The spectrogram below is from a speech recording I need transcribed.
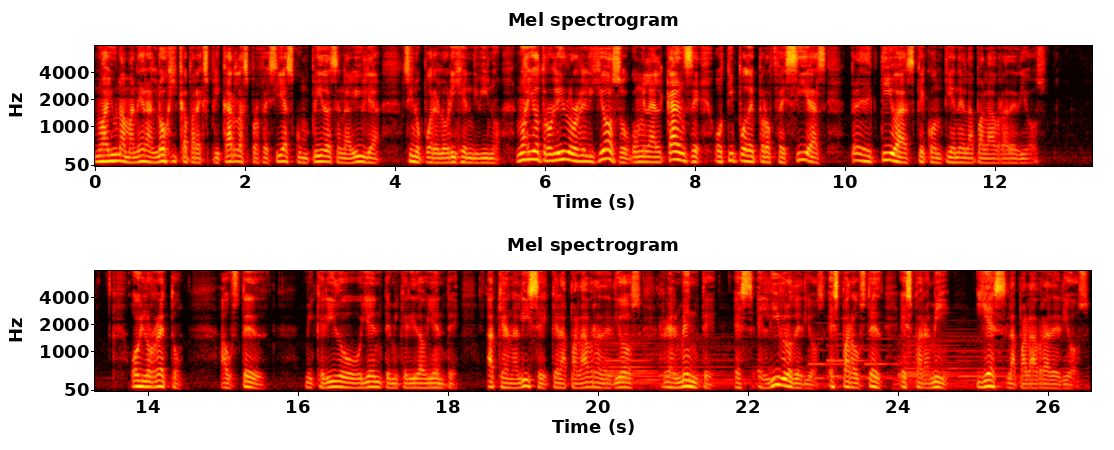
no hay una manera lógica para explicar las profecías cumplidas en la Biblia, sino por el origen divino. No hay otro libro religioso con el alcance o tipo de profecías predictivas que contiene la palabra de Dios. Hoy lo reto a usted, mi querido oyente, mi querida oyente, a que analice que la palabra de Dios realmente es el libro de Dios, es para usted, es para mí y es la palabra de Dios.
